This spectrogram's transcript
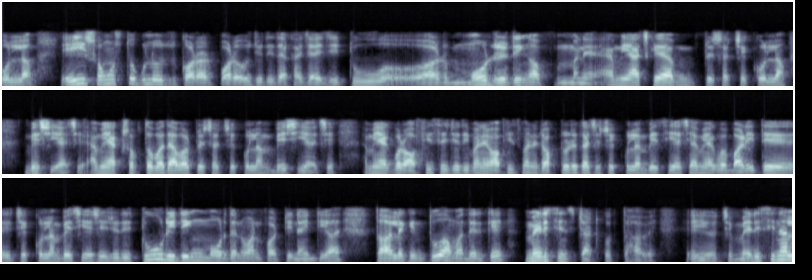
বললাম। এই সমস্তগুলো করার পরেও যদি দেখা যায় যে two or more reading of মানে আমি আজকে আমি প্রেশার চেক করলাম, বেশি আছে। আমি এক সপ্তাহ বাদে আবার প্রেশার চেক করলাম, বেশি আছে। আমি একবার অফিসে যদি মানে অফিস মানে ডক্টরের কাছে চেক করলাম বেশি আছে আমি একবার বাড়িতে চেক করলাম বেশি আছে যদি two reading more than one forty ninety হয় তাহলে কিন্তু আমাদেরকে মেডিসিন স্টার্ট করতে হবে। এই হচ্ছে মেডিসিনাল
